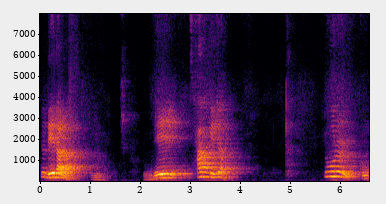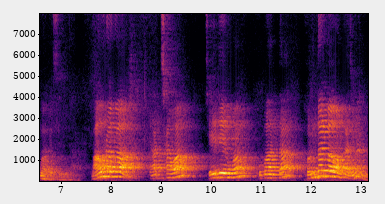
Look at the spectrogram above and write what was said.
네 달러 네 사국이죠. 요거를 공부하겠습니다. 마우라가 야차왕 제대용왕 고반다 건달바왕까지는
